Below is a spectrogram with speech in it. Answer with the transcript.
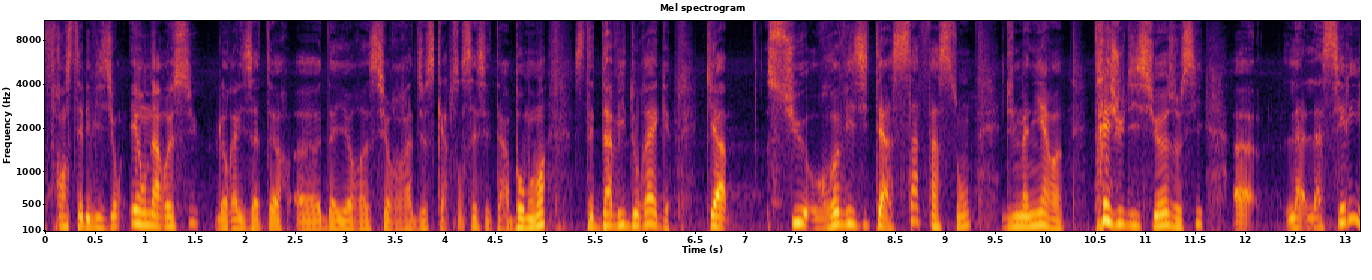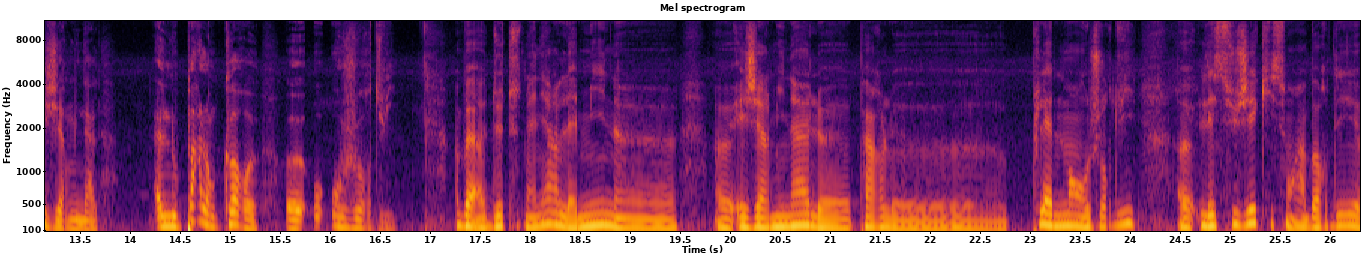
France Télévisions, et on a reçu le réalisateur d'ailleurs sur Radio Scarpe Sensé, c'était un beau moment. C'était David Oureg qui a su revisiter à sa façon, d'une manière très judicieuse aussi, euh, la, série Germinal. Elle nous parle encore euh, euh, au- aujourd'hui. Ah bah, de toute manière, la mine et Germinal parlent pleinement aujourd'hui. Les sujets qui sont abordés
